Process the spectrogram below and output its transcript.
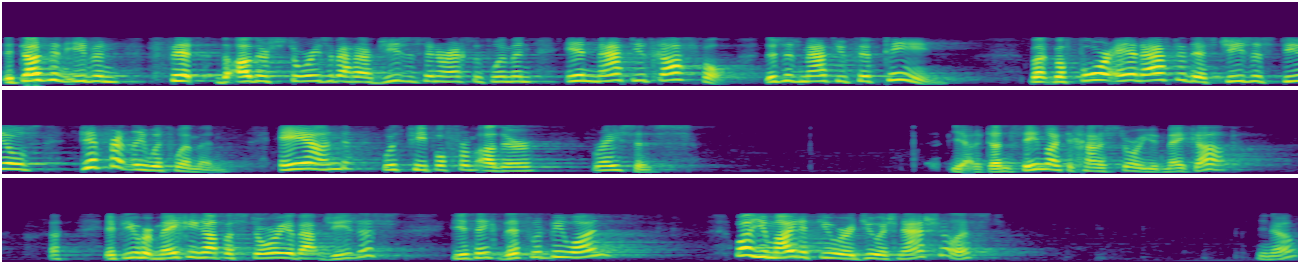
It doesn't even fit the other stories about how Jesus interacts with women in Matthew's gospel. This is Matthew 15. But before and after this, Jesus deals differently with women and with people from other races. Yet it doesn't seem like the kind of story you'd make up. if you were making up a story about Jesus, do you think this would be one? Well, you might if you were a Jewish nationalist. You know?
